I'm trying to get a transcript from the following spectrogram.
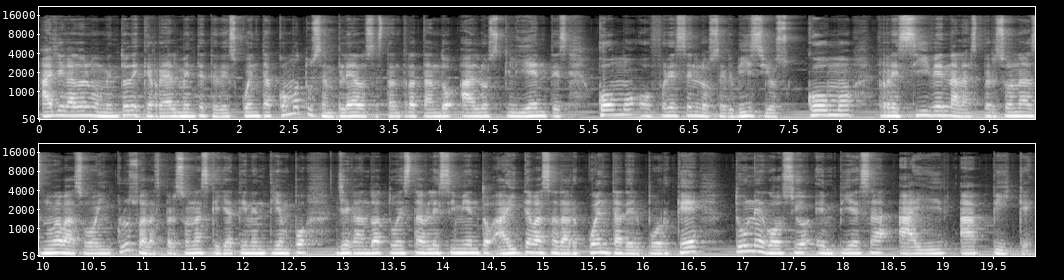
Ha llegado el momento de que realmente te des cuenta cómo tus empleados están tratando a los clientes, cómo ofrecen los servicios, cómo reciben a las personas nuevas o incluso a las personas que ya tienen tiempo llegando a tu establecimiento. Ahí te vas a dar cuenta del por qué tu negocio empieza a ir a pique.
